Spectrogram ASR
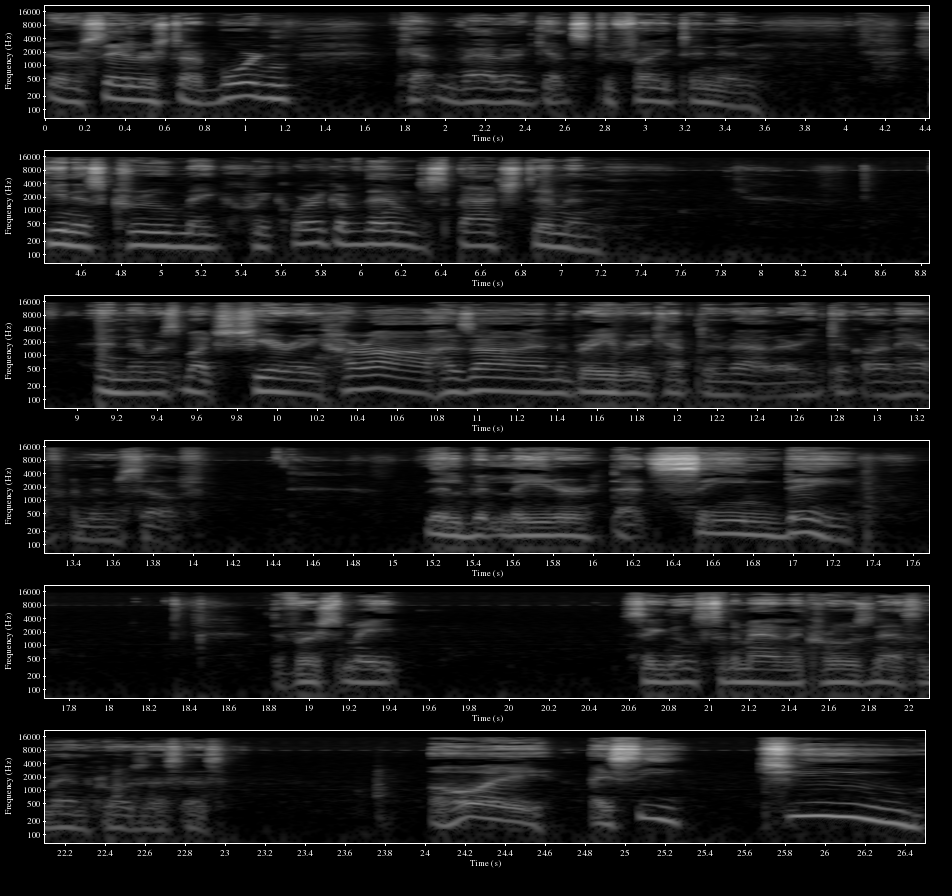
their sailors start boarding. Captain Valor gets to fighting, and he and his crew make quick work of them, dispatch them, and and there was much cheering, hurrah, huzzah, and the bravery of Captain Valor. He took on half of them himself. A little bit later, that same day, the first mate signals to the man in the crow's nest. The man in the crow's nest says, Ahoy, I see two,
